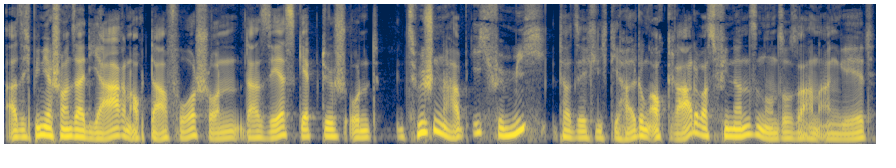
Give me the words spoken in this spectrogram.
Also ich bin ja schon seit Jahren, auch davor schon, da sehr skeptisch und inzwischen habe ich für mich tatsächlich die Haltung, auch gerade was Finanzen und so Sachen angeht,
